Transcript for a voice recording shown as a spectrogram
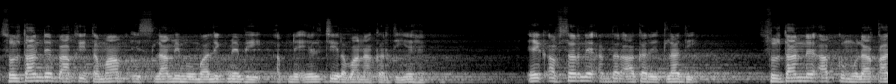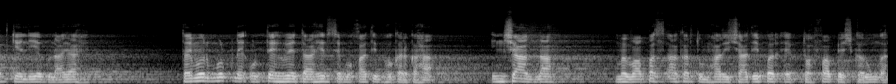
سلطان نے باقی تمام اسلامی ممالک میں بھی اپنے ایلچی روانہ کر دیے ہیں۔ ایک افسر نے اندر آ کر اطلاع دی، سلطان نے آپ کو ملاقات کے لیے بلایا ہے۔ تیمور ملک نے اٹھتے ہوئے طاہر سے مخاطب ہو کر کہا، انشاءاللہ، میں واپس آ کر تمہاری شادی پر ایک تحفہ پیش کروں گا۔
